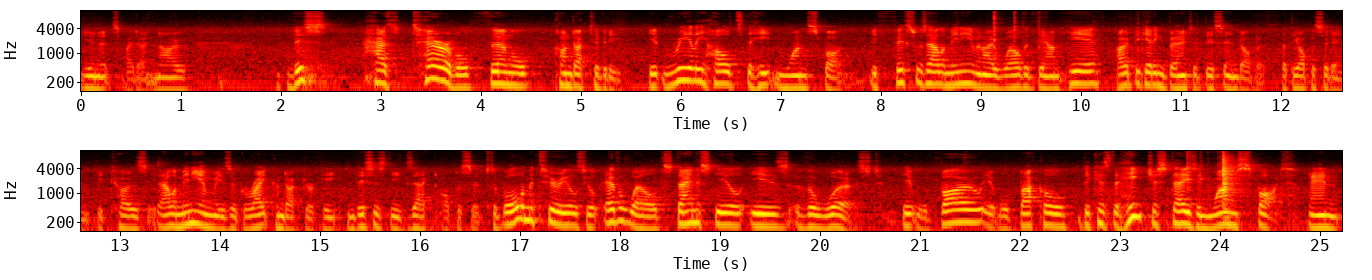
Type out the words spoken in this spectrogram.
units, I don't know. This has terrible thermal conductivity. It really holds the heat in one spot. If this was aluminium and I welded down here, I would be getting burnt at this end of it, at the opposite end, because aluminium is a great conductor of heat, and this is the exact opposite. So of all the materials you'll ever weld, stainless steel is the worst. It will bow, it will buckle, because the heat just stays in one spot and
